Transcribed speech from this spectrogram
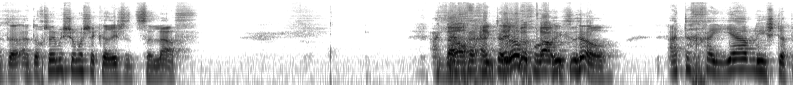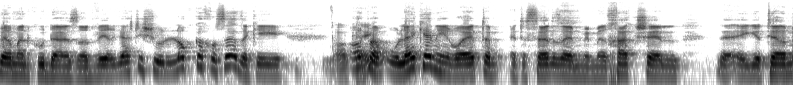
אתה, אתה חושב משום מה שכריש זה צלף. אתה, זהו, אתה לא יכול. זהו. אתה חייב להשתפר מהנקודה הזאת והרגשתי שהוא לא כל כך עושה את זה כי עוד אוקיי. פעם אולי כי אני רואה את, את הסרט הזה ממרחק של אה, יותר מ...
